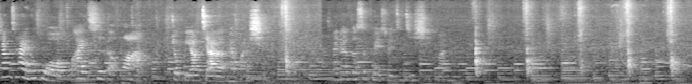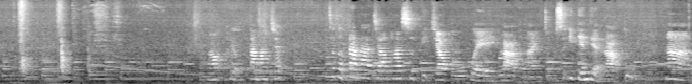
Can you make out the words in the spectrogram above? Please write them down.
香菜如果不爱吃的话，就不要加了，没有关系。材料都是可以随自己喜欢。然后还有大辣椒，这个大辣椒它是比较不会辣的那一种，是一点点辣度。那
